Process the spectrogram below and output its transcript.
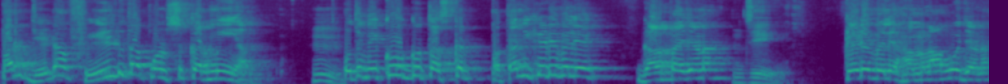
ਪਰ ਜਿਹੜਾ ਫੀਲਡ ਦਾ ਪੁਲਿਸ ਕਰਮੀ ਆ ਉਹ ਤੇ ਵੇਖੋ ਅੱਗੋਂ ਤਸਕਰ ਪਤਾ ਨਹੀਂ ਕਿਹੜੇ ਵੇਲੇ ਗਲ ਪੈ ਜਾਣਾ। ਜੀ। ਕਿਹੜੇ ਵੇਲੇ ਹਮਲਾ ਹੋ ਜਾਣਾ।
